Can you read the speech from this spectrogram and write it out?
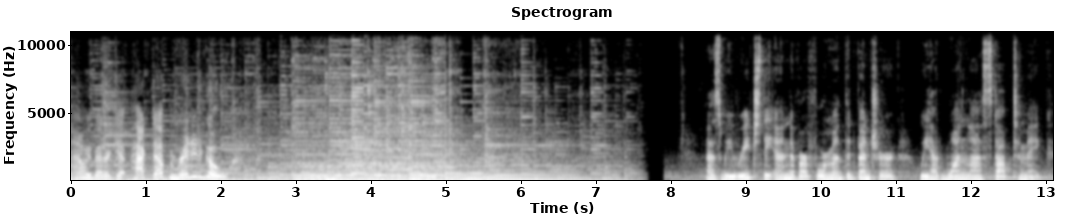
Now we better get packed up and ready to go. As we reached the end of our four month adventure, we had one last stop to make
